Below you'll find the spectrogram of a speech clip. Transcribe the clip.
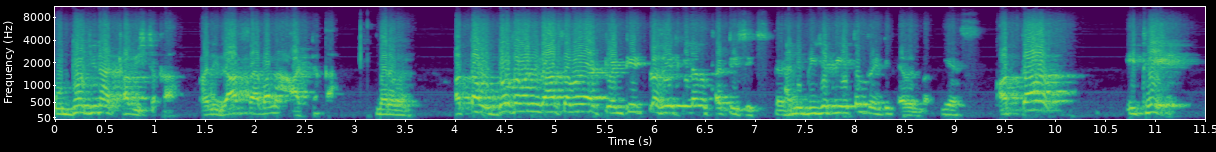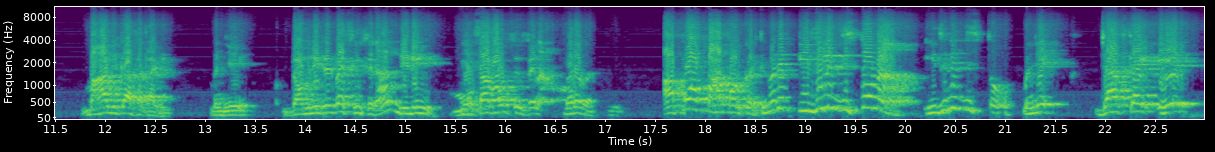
उद्धवजींना अठ्ठावीस टक्का आणि राज साहेबांना आठ टक्का. बरोबर? आता उद्धव साहेब आणि राज साहेब ट्वेंटी प्लस एट केलं तर थर्टी सिक्स आणि बीजेपी येतो ट्वेंटी सेव्हन वर. येस आता इथे महाविकास आघाडी म्हणजे डॉमिनेटेड बाय शिवसेना लिडिंग मोठा भाऊ शिवसेना. बरोबर. आपोआप महापौर करते म्हणजे इझिली दिसतो ना. इझिली दिसतो. म्हणजे जास्त काही हे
